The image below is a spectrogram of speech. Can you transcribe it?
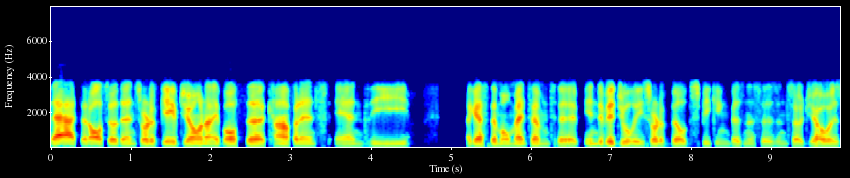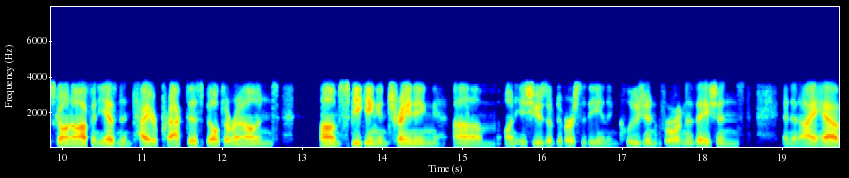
that that also then sort of gave Joe and I both the confidence and the I guess the momentum to individually sort of build speaking businesses. And so Joe has gone off and he has an entire practice built around um, speaking and training um, on issues of diversity and inclusion for organizations. And then I have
